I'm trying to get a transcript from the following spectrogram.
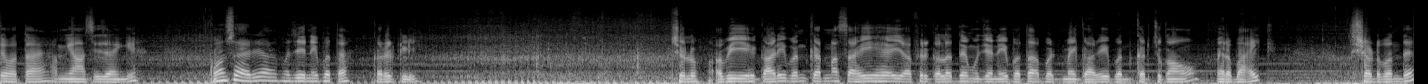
जो होता है, हम यहाँ से जाएँगे। कौन सा एरिया मुझे नहीं पता करेक्टली चलो, अभी ये गाड़ी बंद करना सही है या फिर गलत है, मुझे नहीं पता बट मैं गाड़ी बंद कर चुका हूँ, मेरा बाइक शर्ट बंद है।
